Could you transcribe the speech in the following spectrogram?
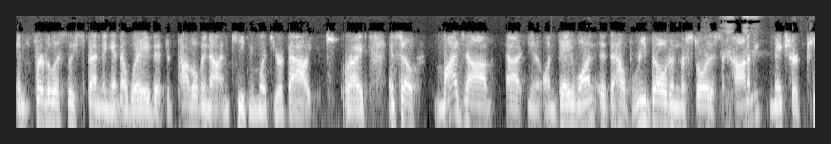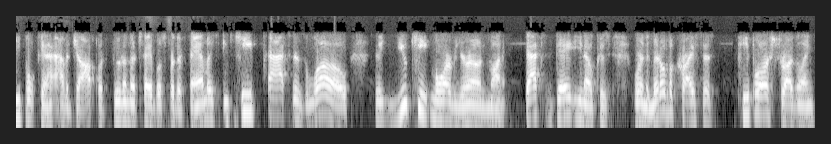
and frivolously spending it in a way that probably not in keeping with your values right? And so my job, uh, you know, on day one is to help rebuild and restore this economy, make sure people can have a job, put food on their tables for their families, and keep taxes low so that you keep more of your own money. That's day, you know, because we're in the middle of a crisis. People are struggling.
